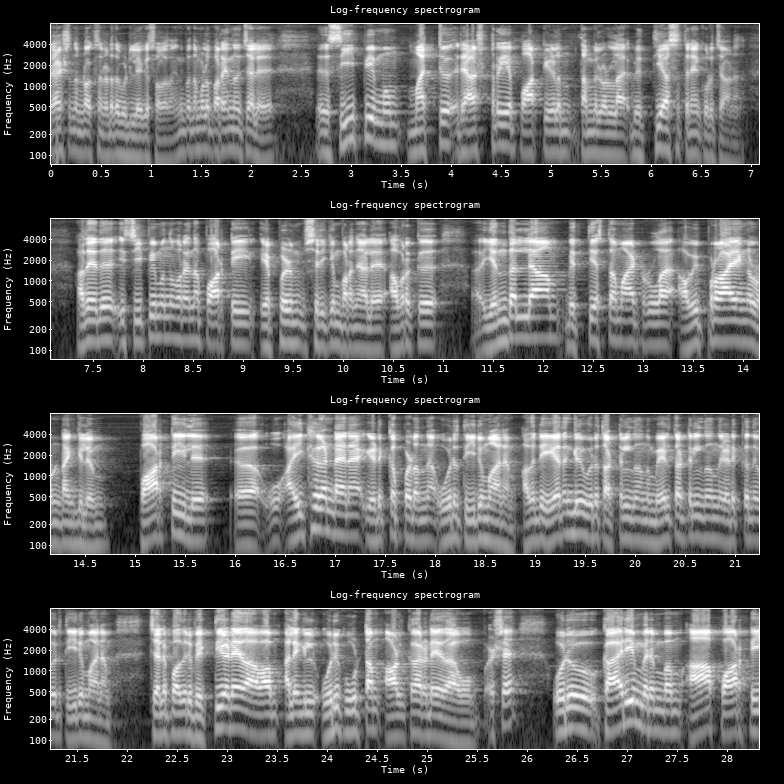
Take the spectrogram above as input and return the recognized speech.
രാഷ്ട്രീയ ഡോക്ടറിന്റെ അടുത്ത വീട്ടിലേക്ക് സ്വാഗതം. ഇന്നിപ്പോൾ നമ്മൾ പറയുന്നത് വെച്ചാൽ സി പി എമ്മും മറ്റ് രാഷ്ട്രീയ പാർട്ടികളും തമ്മിലുള്ള വ്യത്യാസത്തിനെ കുറിച്ചാണ്. അതായത് ഈ സി പി എം എന്ന് പറയുന്ന പാർട്ടി എപ്പോഴും ശരിക്കും പറഞ്ഞാൽ അവർക്ക് എന്തെല്ലാം വ്യത്യസ്തമായിട്ടുള്ള അഭിപ്രായങ്ങളുണ്ടെങ്കിലും പാർട്ടിയിൽ ഐക്യകണ്ഠേന എടുക്കപ്പെടുന്ന ഒരു തീരുമാനം അതിന്റെ ഏതെങ്കിലും ഒരു തട്ടിൽ നിന്ന് മേൽത്തട്ടിൽ നിന്ന് എടുക്കുന്ന ഒരു തീരുമാനം ചിലപ്പോൾ അതൊരു വ്യക്തിയുടേതാവാം അല്ലെങ്കിൽ ഒരു കൂട്ടം ആൾക്കാരുടേതാവും. പക്ഷേ ഒരു കാര്യം വരുമ്പം ആ പാർട്ടി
